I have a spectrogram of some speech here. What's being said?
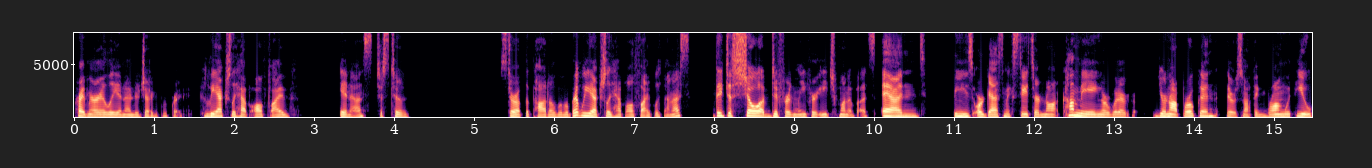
primarily an energetic blueprint, because we actually have all five in us, just to stir up the pot a little bit. We actually have all five within us. They just show up differently for each one of us. And these orgasmic states are not coming or whatever. You're not broken. There's nothing wrong with you.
